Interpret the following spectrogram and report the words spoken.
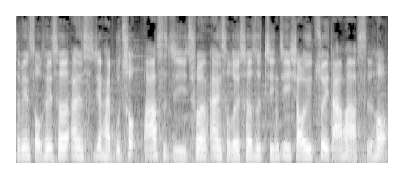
这边手推车按时间还不错，八十几村按手推车是经济效益最大化的时候。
